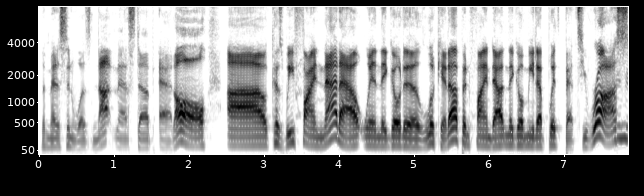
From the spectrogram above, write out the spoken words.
the medicine was not messed up at all. Because we find that out when they go to look it up and find out, and they go meet up with Betsy Ross,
